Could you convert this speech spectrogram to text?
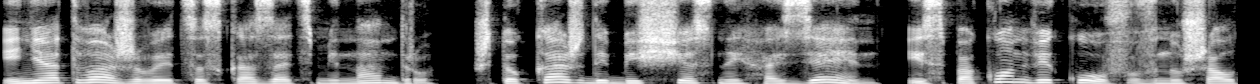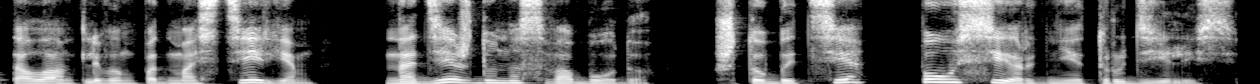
И не отваживается сказать Минандру, что каждый бесчестный хозяин испокон веков внушал талантливым подмастерьям надежду на свободу, чтобы те поусерднее трудились.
